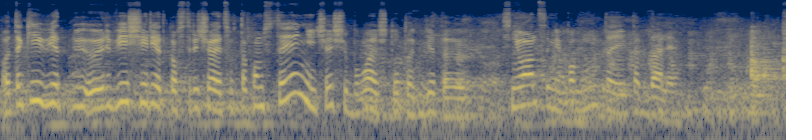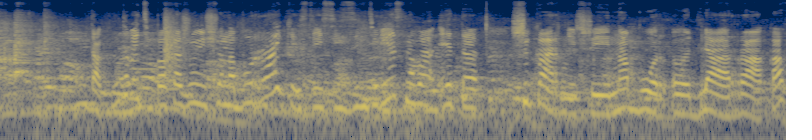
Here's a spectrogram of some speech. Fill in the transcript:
Вот такие э, вещи редко встречаются в таком состоянии. Чаще бывает что-то где-то с нюансами погнутое и так далее. Так, ну давайте покажу еще набор раки. Здесь из интересного это шикарнейший набор э, для раков.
